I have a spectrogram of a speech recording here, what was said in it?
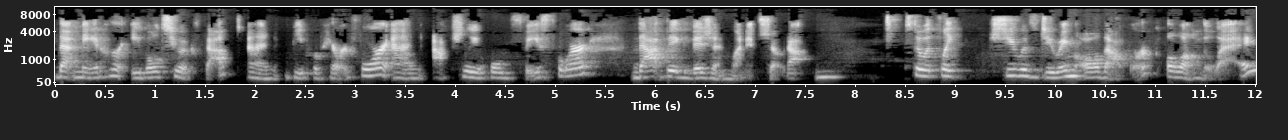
that made her able to accept and be prepared for and actually hold space for that big vision when it showed up. So it's like she was doing all that work along the way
